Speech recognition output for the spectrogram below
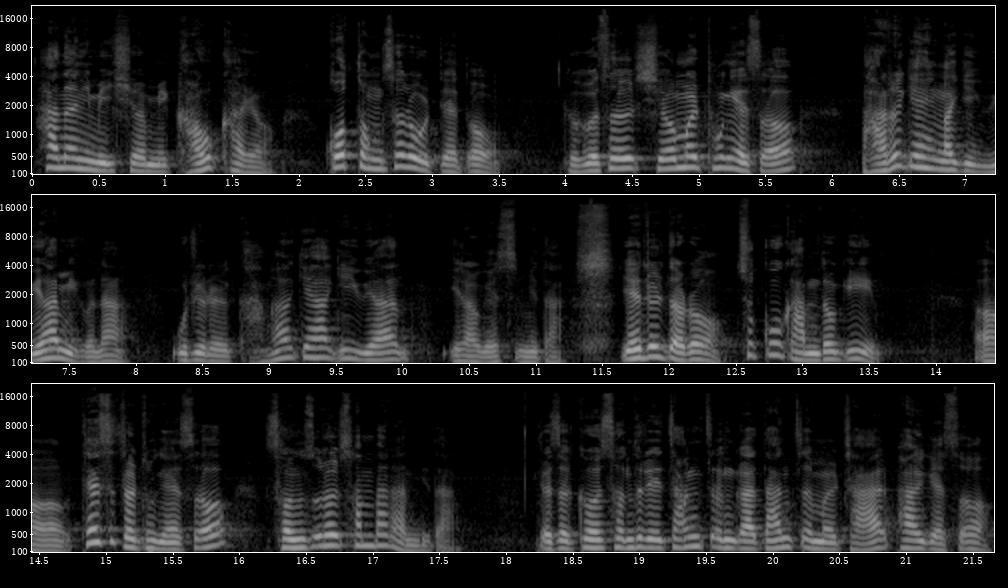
하나님의 시험이 가혹하여 고통스러울 때도 그것을 시험을 통해서 바르게 행하기 위함이거나 우리를 강하게 하기 위함이라고 했습니다. 예를 들어 축구 감독이 어, 테스트를 통해서 선수를 선발합니다. 그래서 그 선수의 장점과 단점을 잘 파악해서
